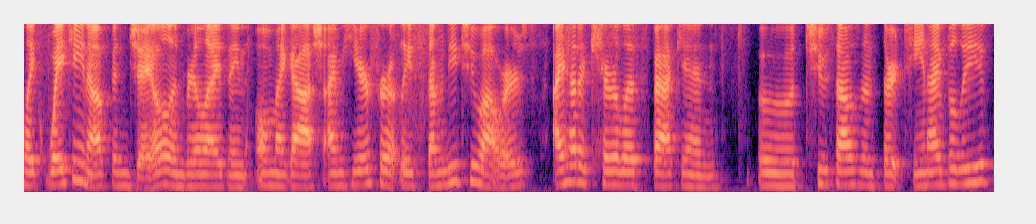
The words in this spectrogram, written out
Like waking up in jail and realizing, oh my gosh, I'm here for at least 72 hours. I had a careless back in uh, 2013, I believe.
